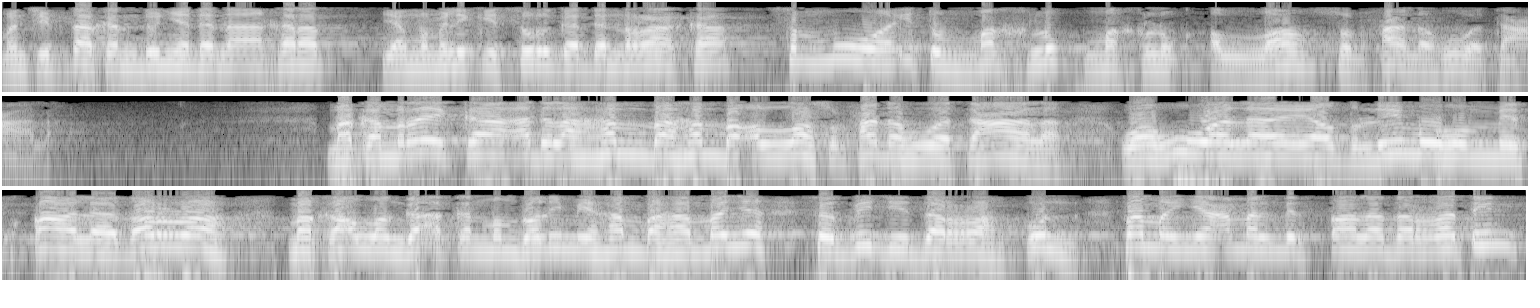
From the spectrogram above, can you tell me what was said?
menciptakan dunia dan akhirat, yang memiliki surga dan neraka, semua itu makhluk-makhluk Allah Subhanahu wa taala. Maka mereka adalah hamba-hamba Allah Subhanahu wa taala. Wa huwa la yadhlimuhum mithqala dzarrah maka Allah enggak akan mendolimi hamba-hambanya sebiji darah pun. Faman ya'mal mithqala dzarratin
